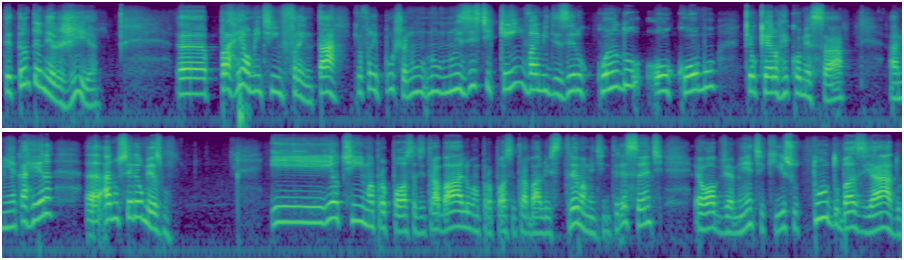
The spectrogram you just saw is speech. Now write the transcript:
ter tanta energia uh, para realmente enfrentar que eu falei, puxa, não, não, não existe quem vai me dizer o quando ou como que eu quero recomeçar a minha carreira, uh, a não ser eu mesmo. E eu tinha uma proposta de trabalho, uma proposta de trabalho extremamente interessante. É obviamente que isso tudo baseado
